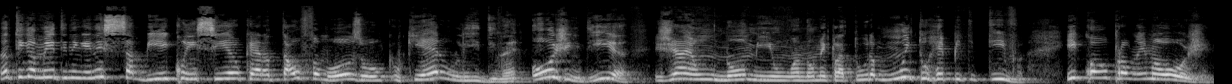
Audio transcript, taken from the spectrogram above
Antigamente ninguém nem sabia e conhecia o que era o tal famoso, o que era o lead, né? Hoje em dia já é um nome, uma nomenclatura muito repetitiva. E qual é o problema hoje?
